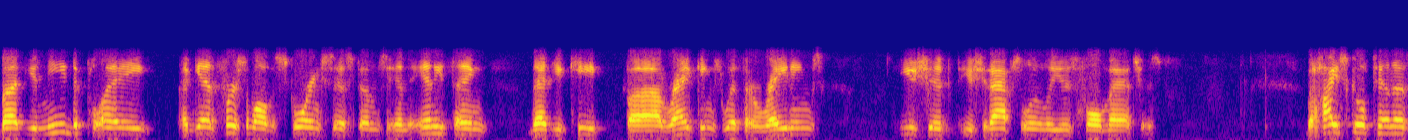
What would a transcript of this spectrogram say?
but you need to play again first of all the scoring systems in anything that you keep uh, rankings with or ratings you should you should absolutely use full matches but high school tennis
